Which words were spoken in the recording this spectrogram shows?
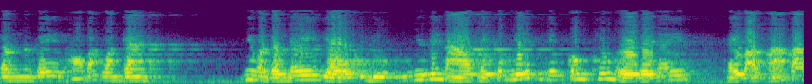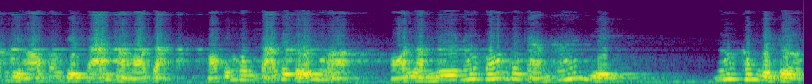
trong cái họ bát quan ca. Nhưng mà gần đây dầu như thế nào thầy không biết, nhưng có một số người về đây, thầy bảo xả tâm thì họ không chịu xả mà họ xả họ cũng không xả cái tưởng của họ. Họ làm như nó có cái trạng thái gì, nó không bình thường.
